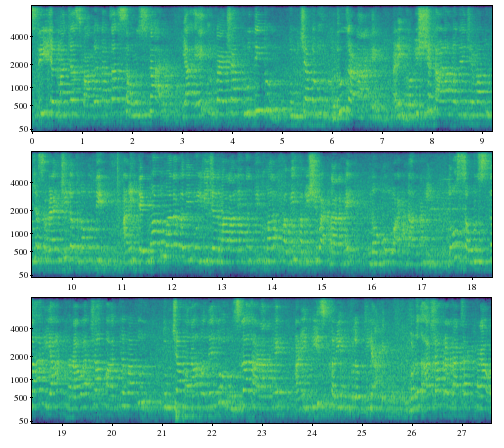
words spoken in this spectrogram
स्त्री जन्माच्या स्वागताचा संस्कार या एक रुपयाच्या कृतीतून तुमच्याकडून घडून जाणार आहे. आणि भविष्य काळामध्ये जेव्हा तुमच्या सगळ्यांची लग्न होतील आणि तेव्हा तुम्हाला कधी मुलगी जन्माला आली तर ती तुम्हाला हवी हवीशी वाटणार आहे नको वाटणार नाही. तो संस्कार या ठरावाच्या माध्यमातून तुमच्या मनामध्ये तो रुजला जाणार आहे आणि हीच खरी उपलब्धी आहे. म्हणून अशा प्रकारचा ठराव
